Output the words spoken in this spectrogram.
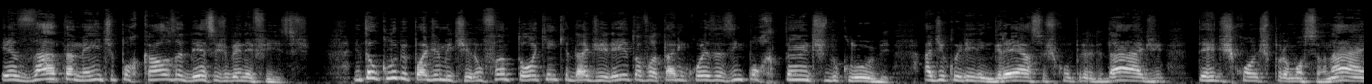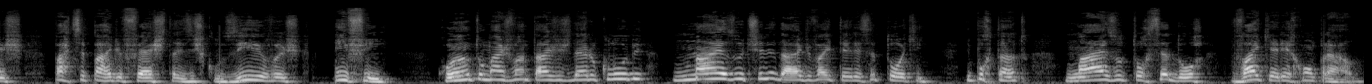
exatamente por causa desses benefícios. Então o clube pode emitir um fan token que dá direito a votar em coisas importantes do clube, adquirir ingressos com prioridade, ter descontos promocionais, participar de festas exclusivas, enfim. Quanto mais vantagens der o clube, mais utilidade vai ter esse token e, portanto, mais o torcedor vai querer comprá-lo.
